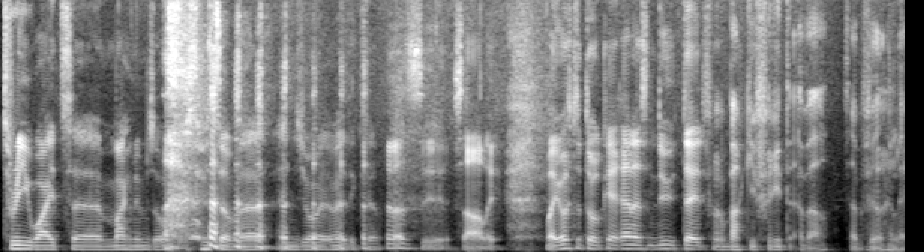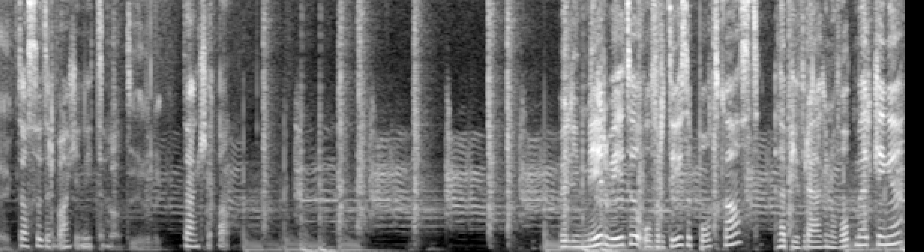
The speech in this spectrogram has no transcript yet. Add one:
three white eh, magnums of zoiets of eh, enjoy, weet ik veel. Dat is eh, zalig. Maar je hoort het ook, rennen is nu tijd voor een bakje friet. En wel, ze hebben veel gelijk. Dat ze ervan genieten. Natuurlijk. Dank je wel. Wil je meer weten over deze podcast? Heb je vragen of opmerkingen?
